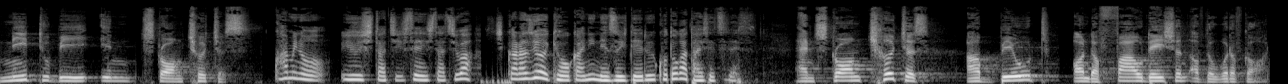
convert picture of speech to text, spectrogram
need to be in strong churches. 神の勇士たち、戦士たちは力強い教会に根付いていることが大切です。And strong churches are built on the foundation of the Word of God.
